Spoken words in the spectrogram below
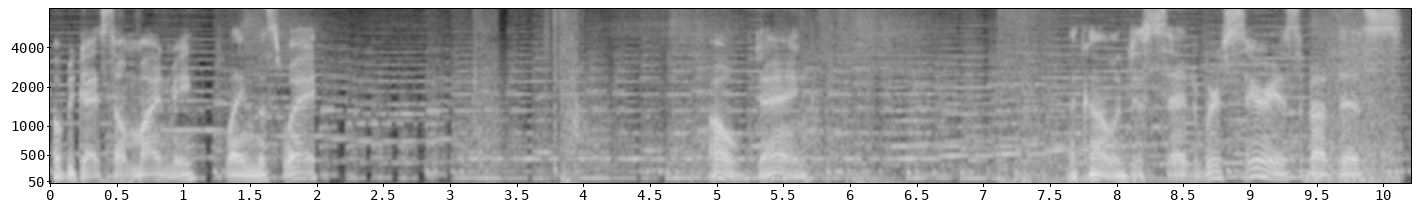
Hope you guys don't mind me playing this way. Oh, dang. The goblin just said, we're serious about this.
